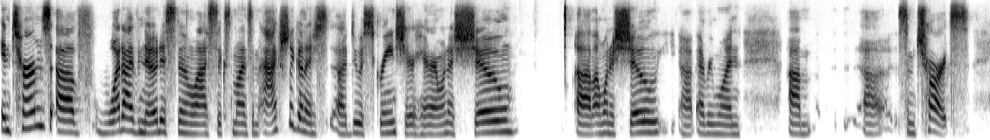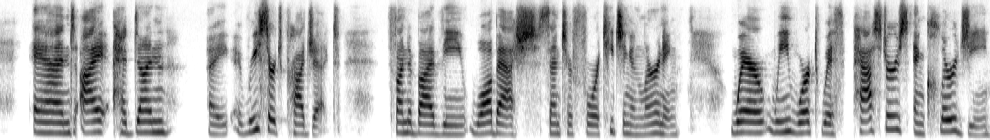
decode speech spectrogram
In terms of what I've noticed in the last six months, I'm actually going to uh, do a screen share here. I want to show. Um, I want to show uh, everyone um, uh, some charts, and I had done a, a research project funded by the Wabash Center for Teaching and Learning, where we worked with pastors and clergy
